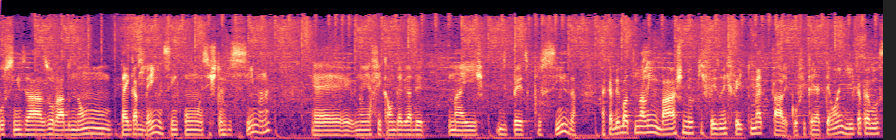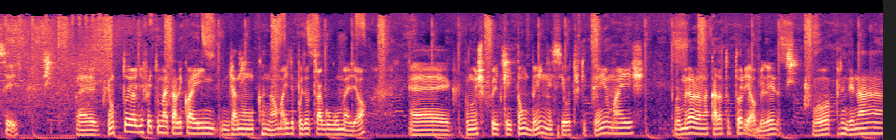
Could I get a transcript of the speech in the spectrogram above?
o cinza azulado não pega bem assim com esses tons de cima né? É, não ia ficar um degradê mais de preto pro cinza. Acabei botando ali embaixo meio que fez um efeito metálico. Fica até uma dica para vocês. É, tem um tutorial de efeito metálico aí já no canal mas depois eu trago algum melhor é, eu não expliquei tão bem nesse outro que tenho mas vou melhorando a cada tutorial beleza vou aprendendo a,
